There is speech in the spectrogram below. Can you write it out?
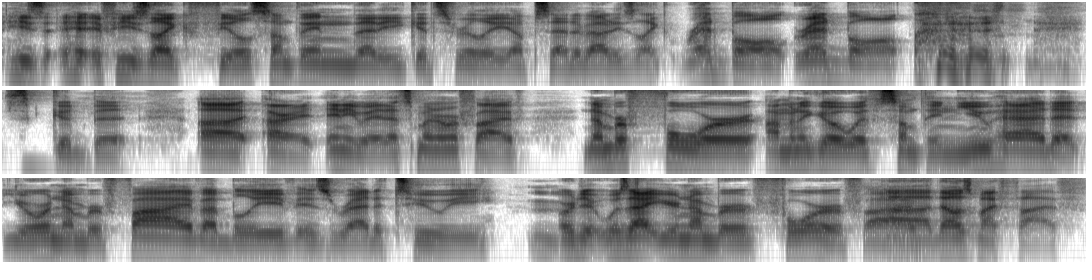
he's if he's like feels something that he gets really upset about, he's like red ball, red ball. it's a good bit. Uh, all right. Anyway, that's my number five. Number four, I'm gonna go with something you had at your number five, I believe, is Ratatouille. Mm. Or did, was that your number four or five? uh, that was my five.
